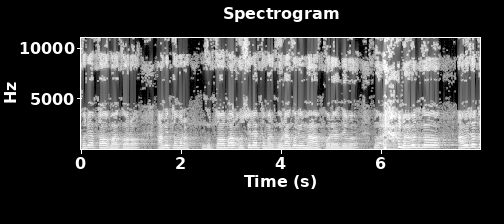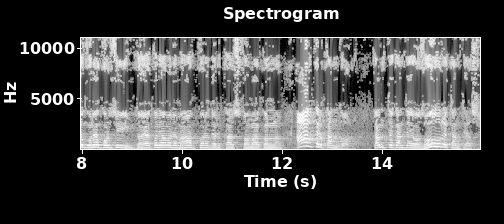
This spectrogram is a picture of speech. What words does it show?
করিয়া তবা করো। আমি তোমার তবার উসিলা তোমার গুণাগুলি মাফ করে দেব। মাহবুদ গো আমি যত গুণা করছি, দয়া করে আমার মাফ করে দেন, খাস তবা করলাম। আর কেল কান্দন কানতে কানতে অঝোরে কানতে আসে।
